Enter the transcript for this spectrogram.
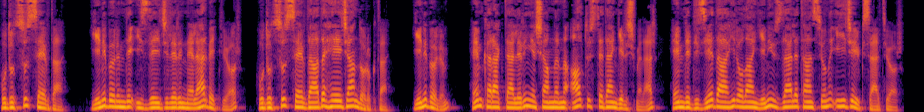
Hudutsuz Sevda. Yeni bölümde izleyicileri neler bekliyor? Hudutsuz Sevda'da heyecan dorukta. Yeni bölüm, hem karakterlerin yaşamlarını alt üst eden gelişmeler, hem de diziye dahil olan yeni yüzlerle tansiyonu iyice yükseltiyor.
